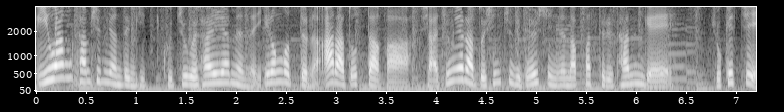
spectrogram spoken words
이왕 30년 된 기- 구축을 살려면은 이런 것들은 알아뒀다가 나중에라도 신축이 될 수 있는 아파트를 사는 게 좋겠지.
